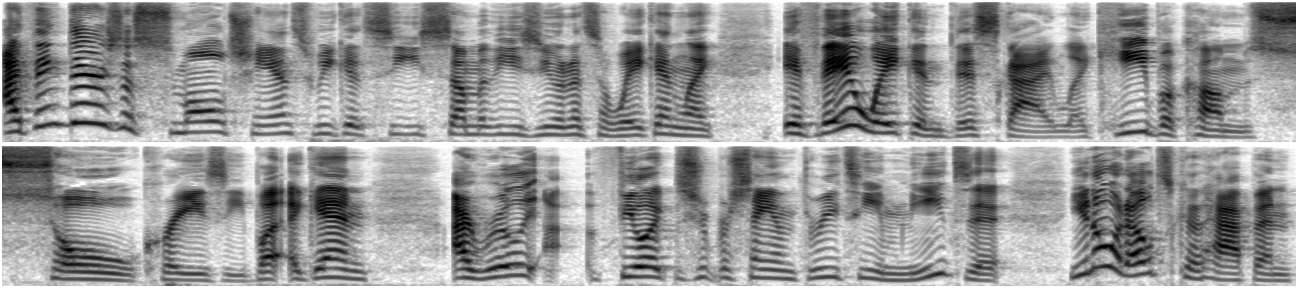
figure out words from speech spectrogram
I think there's a small chance we could see some of these units awaken. Like, if they awaken this guy, like, he becomes so crazy. But again, I really feel like the Super Saiyan 3 team needs it. You know what else could happen?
